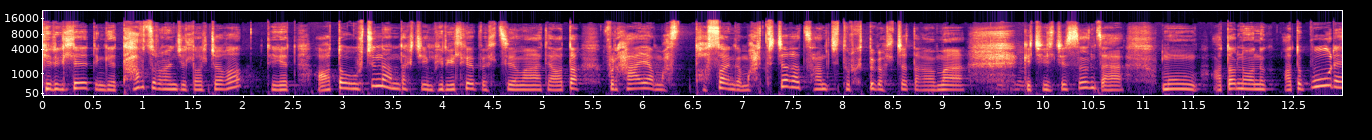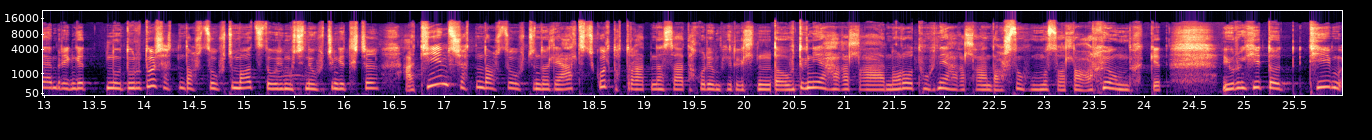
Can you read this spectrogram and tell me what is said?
Хэрэглээд ингээд 5 6 жил болж байгаа. Тэгээд одоо өвчин амдагч юм хэрэглэхэ болцсон юм аа. Тэгээ одоо бүр хаяа тосоо ингээ мартчихж байгаа санаж төрөхдөг болчиход байгаа маа гэж хэлжсэн. За мөн одоо нөгөө нэг одоо бүр амар ингээд нүү дөрөвдүгээр шатанд орсон өвчин байгаа зү үеийн мөчний өвчин гэдэг чинь а тийм шатанд орсон өвчөнд бол яалтчгүй л дотор гаднаасаа давхар юм хэрэглэн өвдөгний хагалгаа, нуруу түүхний хагалгаанд орсон хүмүүс болон орхын өмнөх гэд ерөнхийдөө тийм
